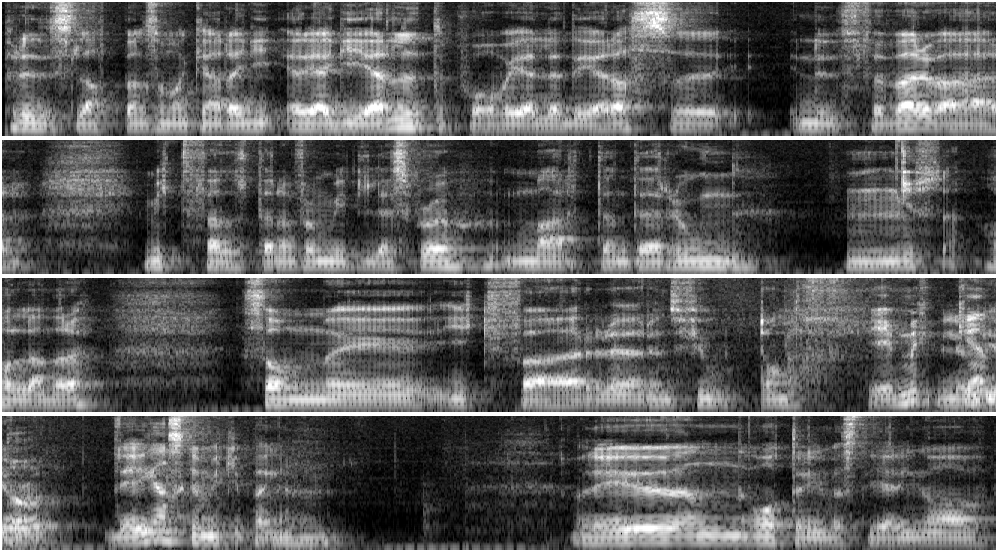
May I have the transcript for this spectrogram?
prislappen som man kan reage- reagera lite på vad gäller deras nyförvärv är mittfältaren från Middlesbrough, Martin de Roon, Mm, just det. holländare. Som eh, gick för eh, runt 14 Det är mycket ändå. Det är ganska mycket pengar. Mm. Och det är ju en återinvestering av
